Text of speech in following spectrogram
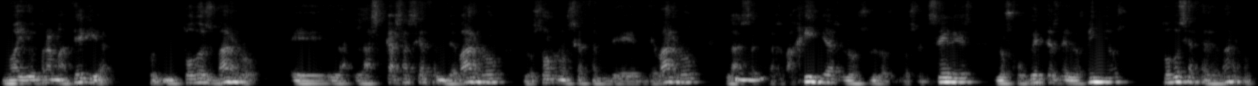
no hay otra materia, todo es barro. Eh, las casas se hacen de barro, los hornos se hacen de, barro, las, vajillas, los, los, enseres, los juguetes de los niños, todo se hace de barro.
